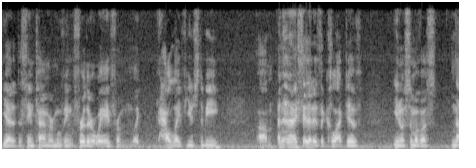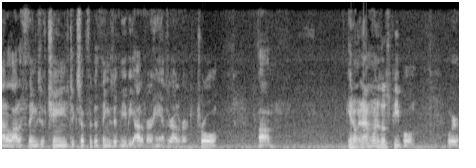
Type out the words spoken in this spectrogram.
yet at the same time, we're moving further away from like how life used to be. Um, and, I say that as a collective. You know, some of us, not a lot of things have changed except for the things that may be out of our hands or out of our control. Um, you know, and I'm one of those people where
